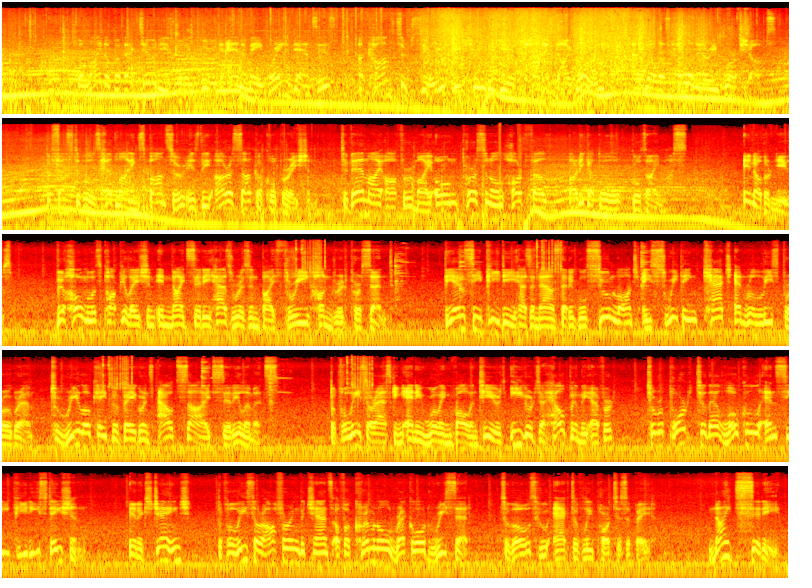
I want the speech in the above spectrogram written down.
The lineup of activities will include anime brain dances, a concert series featuring the year's hottest idols, as well as culinary workshops. The festival's headlining sponsor is the Arasaka Corporation. To them, I offer my own personal heartfelt arigato gozaimasu. In other news, the homeless population in Night City has risen by 300%. The NCPD has announced that it will soon launch a sweeping catch and release program to relocate the vagrants outside city limits. The police are asking any willing volunteers eager to help in the effort to report to their local NCPD station. In exchange, the police are offering the chance of a criminal record reset to those who actively participate. Night City,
